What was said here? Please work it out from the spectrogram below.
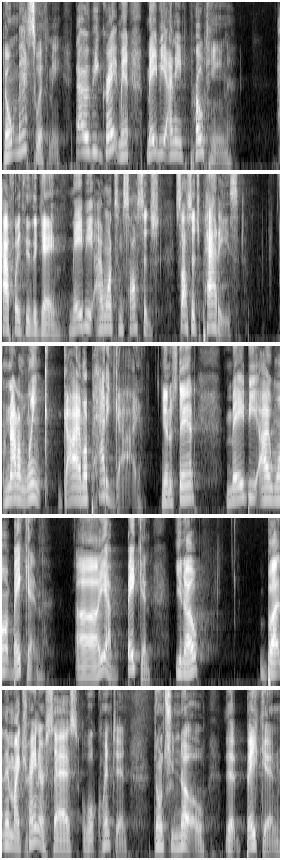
Don't mess with me. That would be great, man. Maybe I need protein halfway through the game. Maybe I want some sausage, sausage patties. I'm not a link guy, I'm a patty guy. You understand? Maybe I want bacon. Uh yeah, bacon. You know? But then my trainer says, "Well, Quentin, don't you know that bacon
